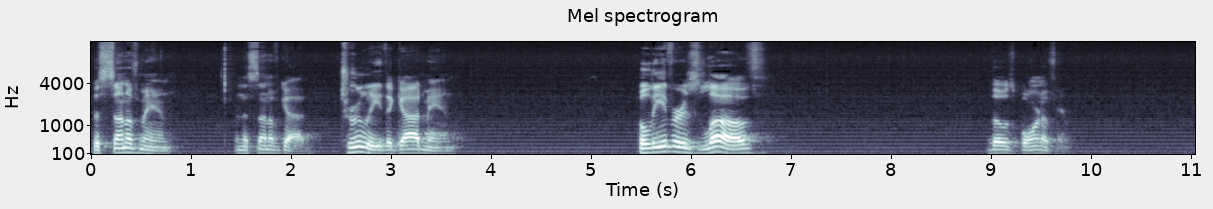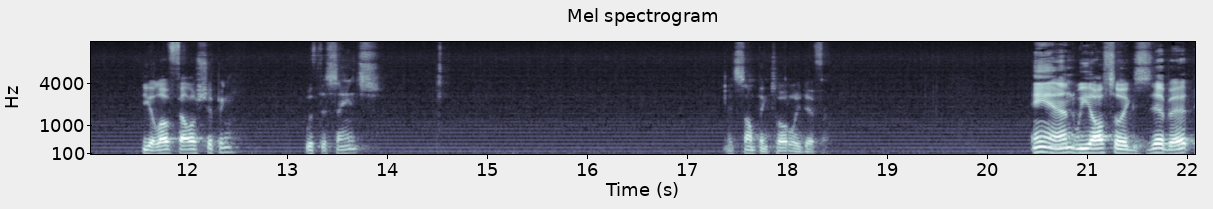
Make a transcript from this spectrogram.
the Son of Man, and the Son of God, truly the God man. Believers love those born of Him. Do you love fellowshipping with the saints? It's something totally different. And we also exhibit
